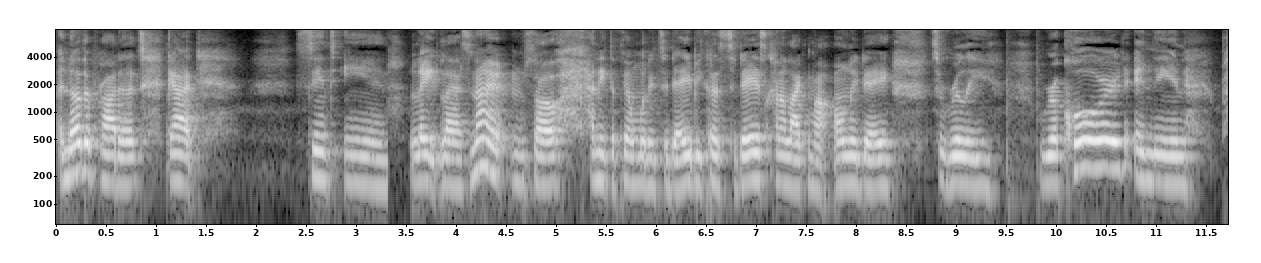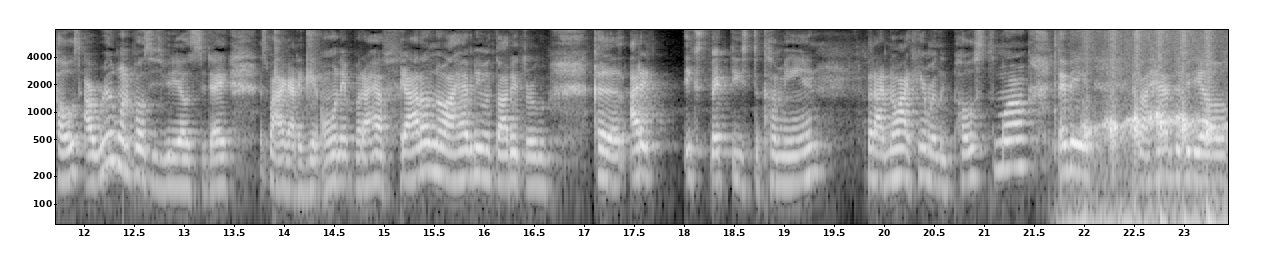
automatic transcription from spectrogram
another product got sent in late last night and so I need to film with it today because today is kind of like my only day to really record and then post I really want to post these videos today that's why I got to get on it but I have I don't know I haven't even thought it through because I didn't expect these to come in but I know I can't really post tomorrow maybe if I have the video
